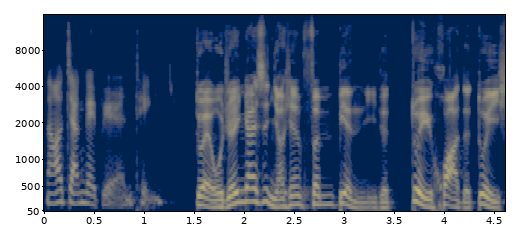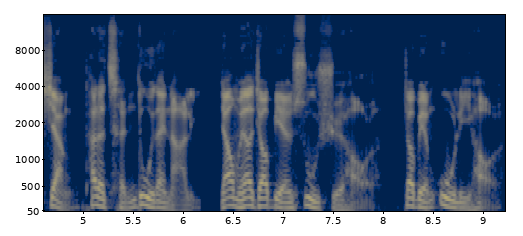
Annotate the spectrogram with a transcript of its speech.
然后讲给别人听。对，我觉得应该是你要先分辨你的对话的对象，他的程度在哪里。然后我们要教别人数学好了，教别人物理好了，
